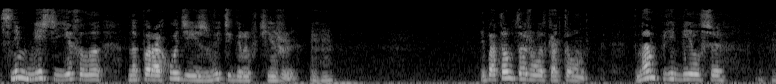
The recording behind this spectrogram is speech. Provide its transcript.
с ним вместе ехала на пароходе из Вытигра в. Угу. И потом тоже вот как-то он к нам прибился. Угу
